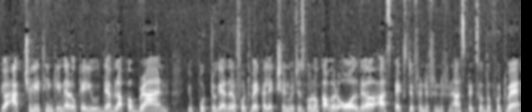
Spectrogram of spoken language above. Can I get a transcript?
you're actually thinking that okay you develop a brand you put together a footwear collection which is going to cover all the aspects different different different aspects of the footwear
